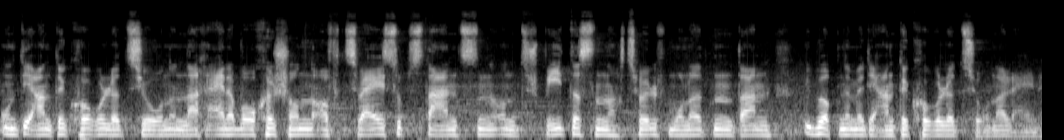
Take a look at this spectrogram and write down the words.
und die Antikoagulation und nach einer Woche schon auf zwei Substanzen und spätestens nach zwölf Monaten dann überhaupt nicht mehr die Antikoagulation alleine.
